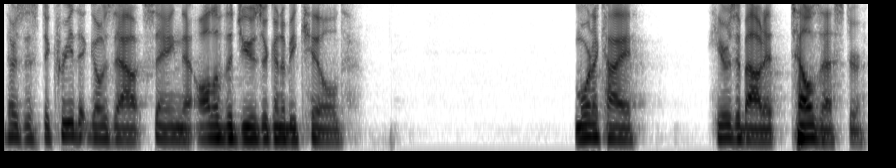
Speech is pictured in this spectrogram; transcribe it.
there's this decree that goes out saying that all of the Jews are going to be killed. Mordecai hears about it, tells Esther,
